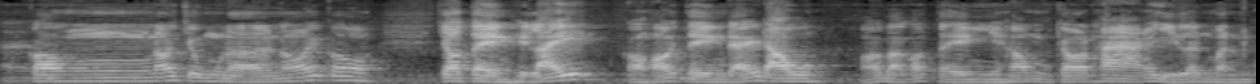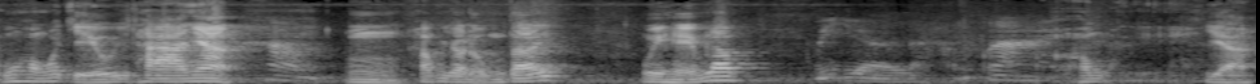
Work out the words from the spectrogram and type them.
Ừ. con nói chung là nói có cho tiền thì lấy còn hỏi tiền để đâu? Hỏi bà có tiền gì không? Cho tha cái gì lên mình cũng không có chịu tha nha. Không. Ừ, không cho đụng tới nguy hiểm lắm. Bây giờ là không có ai. Không dạ.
